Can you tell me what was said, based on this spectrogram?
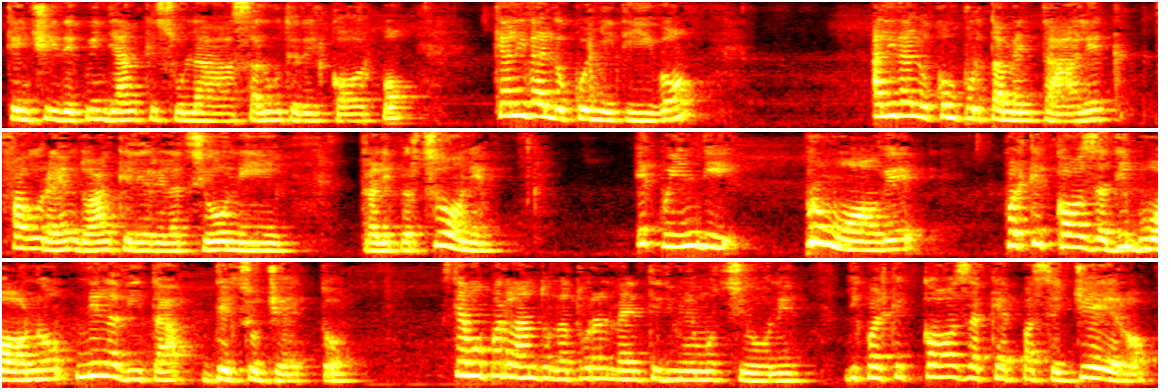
che incide quindi anche sulla salute del corpo, che a livello cognitivo, a livello comportamentale, favorendo anche le relazioni tra le persone e quindi promuove qualche cosa di buono nella vita del soggetto. Stiamo parlando naturalmente di un'emozione, di qualche cosa che è passeggero,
